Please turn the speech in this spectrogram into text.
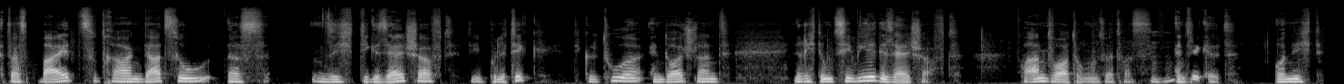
etwas beizutragen dazu, dass sich die Gesellschaft, die Politik, die Kultur in Deutschland in Richtung Zivilgesellschaft, Verantwortung und so etwas mhm. entwickelt und nicht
